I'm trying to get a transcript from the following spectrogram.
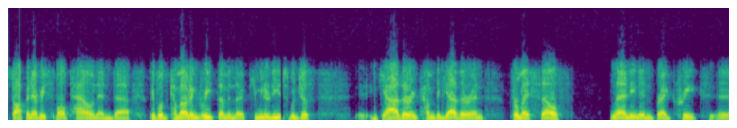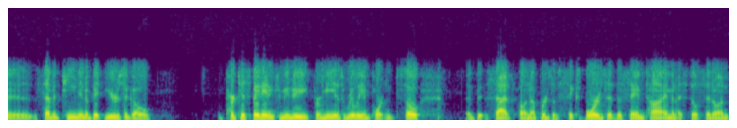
stop in every small town, and uh, people would come out and greet them, and the communities would just uh, gather and come together. And for myself, landing in Bragg Creek, uh, 17 and a bit years ago, participating in community for me is really important. So I sat on upwards of six boards at the same time, and I still sit on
